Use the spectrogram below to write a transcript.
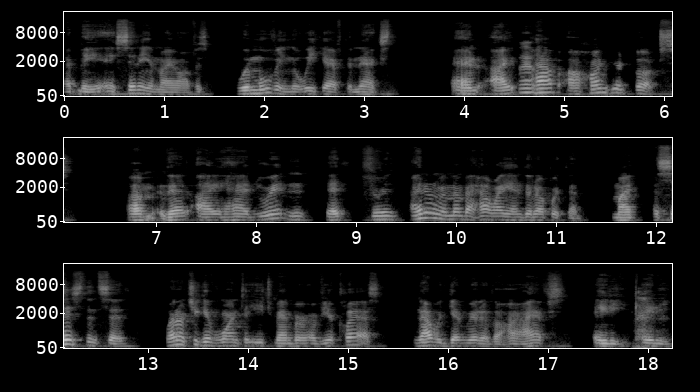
at me eh, sitting in my office. We're moving the week after next, and I wow. have a hundred books um, that I had written that for I don't remember how I ended up with them. My assistant said, "Why don't you give one to each member of your class?" that would get rid of the. I have 80, 80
